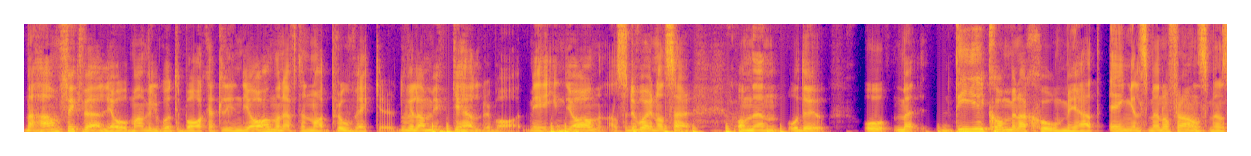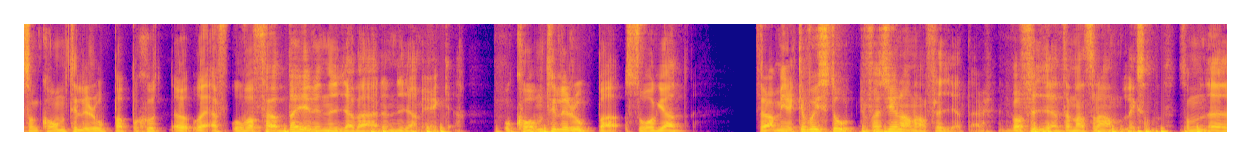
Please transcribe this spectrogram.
när han fick välja och man vill gå tillbaka till indianerna efter några provveckor, då vill han mycket hellre vara med indianerna. Så det var ju något så här om den, och det, och det i kombination med att engelsmän och fransmän som kom till Europa på 70, och var födda i den nya världen, nya Amerika, och kom till Europa såg ju att för Amerika var ju stort, det fanns ju en annan frihet där. Det var friheternas land, liksom, som eh,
